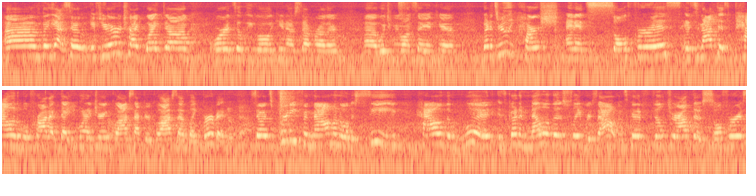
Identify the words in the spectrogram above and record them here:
Um, but yeah, so if you ever tried White Dog or it's illegal, you know, stuff or other, uh, which we won't say in here, but it's really harsh and it's sulfurous. It's not this palatable product that you want to drink glass after glass of like bourbon. So it's pretty phenomenal to see how the wood is going to mellow those flavors out. and It's going to filter out those sulfurous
